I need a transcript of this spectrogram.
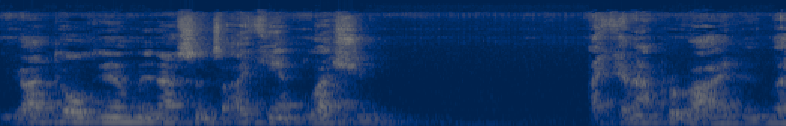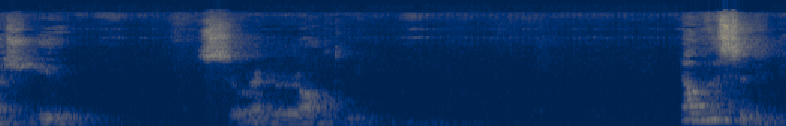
And God told him, in essence, I can't bless you. I cannot provide unless you surrender it all to me. Now listen to me.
